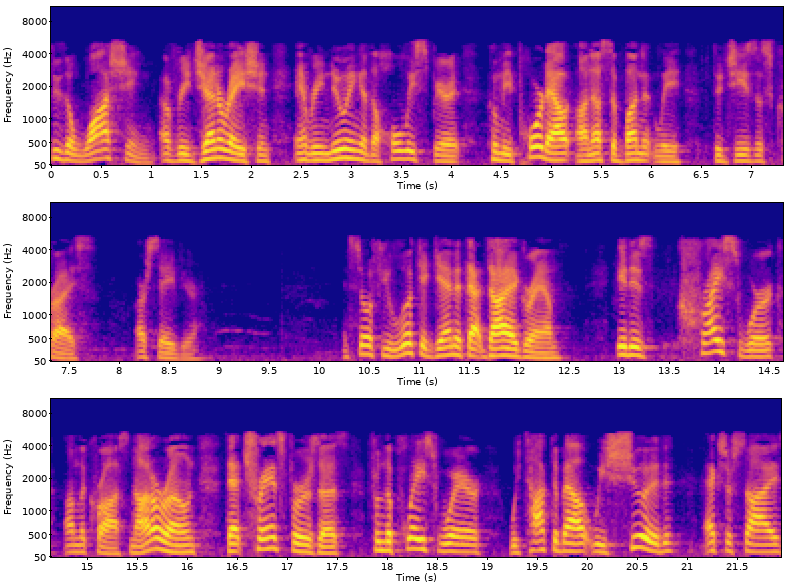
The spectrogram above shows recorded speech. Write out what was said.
through the washing of regeneration and renewing of the Holy Spirit, whom He poured out on us abundantly through Jesus Christ, our Savior. And so, if you look again at that diagram, it is Christ's work on the cross, not our own, that transfers us from the place where we talked about we should exercise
